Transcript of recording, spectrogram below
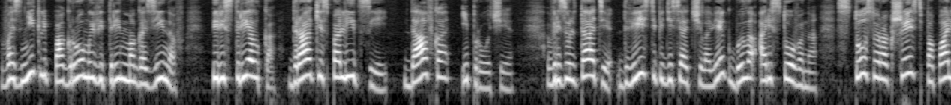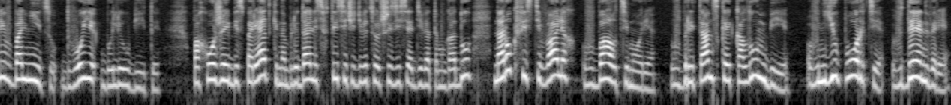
возникли погромы витрин магазинов, перестрелка, драки с полицией, давка и прочее. В результате 250 человек было арестовано, 146 попали в больницу, двое были убиты. Похожие беспорядки наблюдались в 1969 году на рок-фестивалях в Балтиморе, в Британской Колумбии, в Ньюпорте, в Денвере.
